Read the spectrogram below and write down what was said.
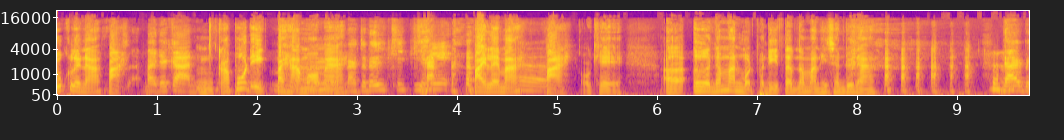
ลุกเลยนะไปไปด้วยกันอืมก็พูดอีกไปหาหมอไหมนางจะได้ขี้ทีเกียจนี้ไปเลยไหมเออ ไป โอเค เออเออน้ำมันหมดพอดีเติมน้ำมันให้ฉันด้วยนะ ได้ไป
